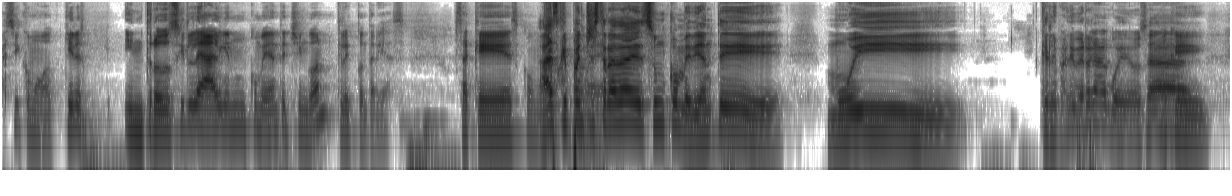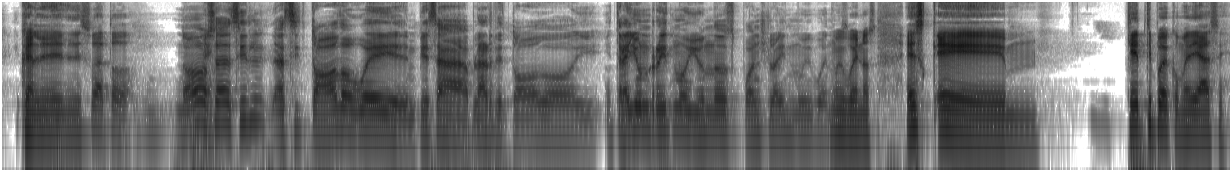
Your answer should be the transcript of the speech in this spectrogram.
así como quieres introducirle a alguien un comediante chingón, ¿qué le contarías? O sea, que es como Ah, es que Pancho Estrada es un comediante muy... Que le vale verga, güey. O sea... Ok, que le, le suda todo. No, o sea, así, así todo, güey. Empieza a hablar de todo y, y trae un ritmo y unos punchlines muy buenos. Muy buenos. Es eh, ¿qué tipo de comedia hace?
